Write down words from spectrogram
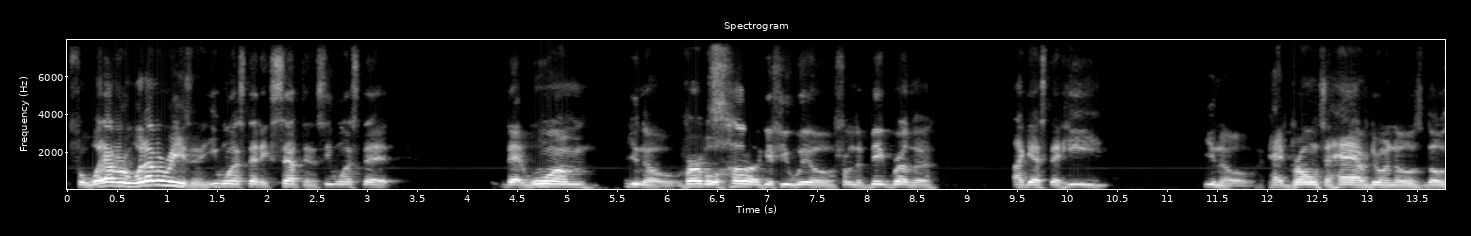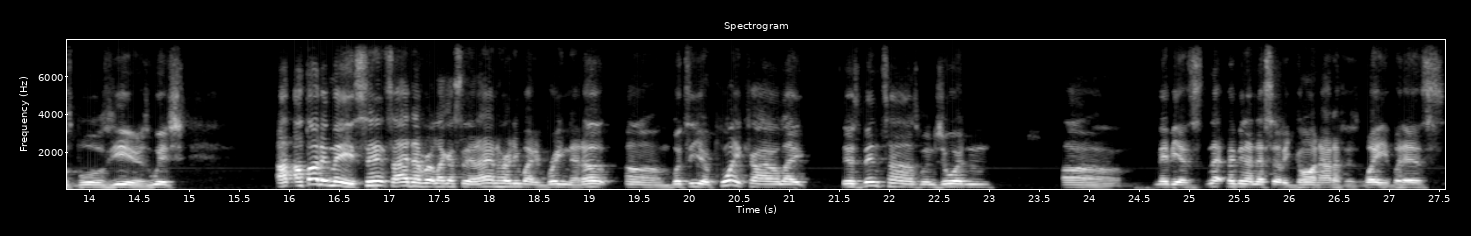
for whatever whatever reason he wants that acceptance. He wants that that warm, you know, verbal hug, if you will, from the big brother. I guess that he, you know, had grown to have during those those Bulls years, which I, I, thought it made sense. I never, like I said, I hadn't heard anybody bring that up. Um, but to your point, Kyle, like there's been times when Jordan, um, maybe has maybe not necessarily gone out of his way, but has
